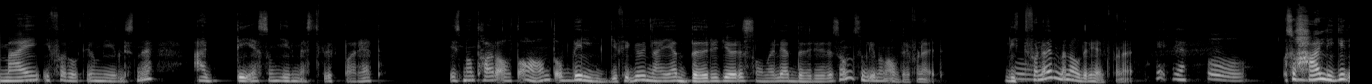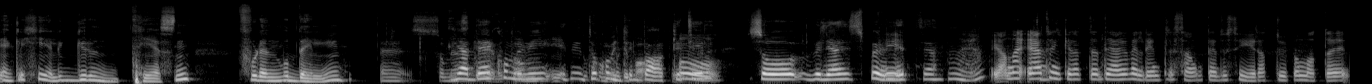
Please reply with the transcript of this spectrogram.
meg i forhold til omgivelsene, er det som gir mest fruktbarhet. Hvis man tar alt annet og velger figur, nei, jeg bør gjøre sånn eller jeg bør gjøre sånn, så blir man aldri fornøyd. Litt fornøyd, men aldri helt fornøyd. Ja. Så her ligger egentlig hele grunntesen for den modellen eh, som jeg Ja, har det skrevet kommer om vi i- så kommer komme vi tilbake til. til. Så vil jeg spørre litt ja. Ja, nei, jeg tenker at det, det er jo veldig interessant det du sier, at du på en måte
